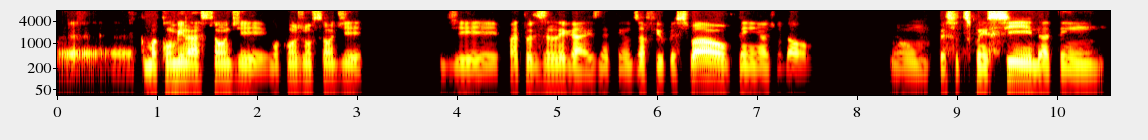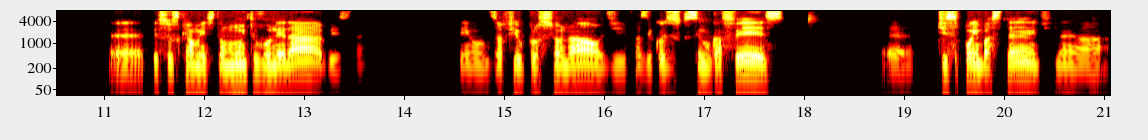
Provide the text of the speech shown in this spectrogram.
é uma combinação de, uma conjunção de, de fatores legais, né? Tem o desafio pessoal, tem ajudar uma pessoa desconhecida, tem é, pessoas que realmente estão muito vulneráveis, né? tem um desafio profissional de fazer coisas que você nunca fez, é, te expõe bastante, né? A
